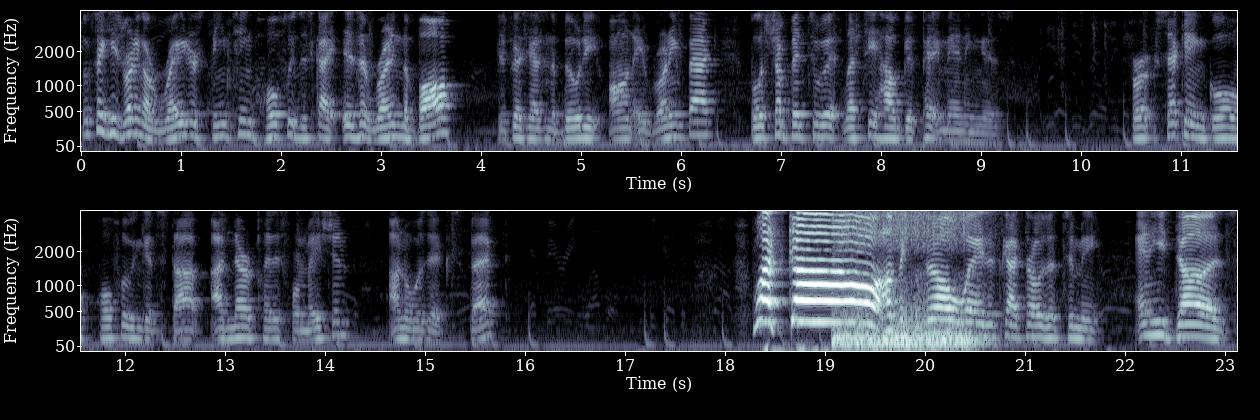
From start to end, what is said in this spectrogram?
looks like he's running a Raiders theme team. Hopefully, this guy isn't running the ball. Just because he has an ability on a running back. But let's jump into it. Let's see how good Peyton Manning is. For second goal, hopefully we can get a stop. I've never played this formation. I don't know what to expect. Let's go! I was like, no way this guy throws it to me. And he does.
